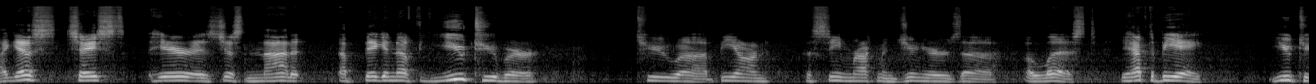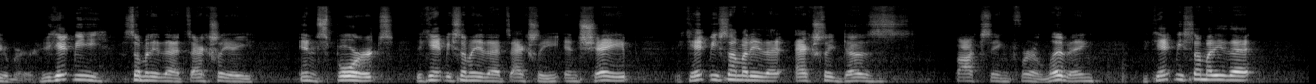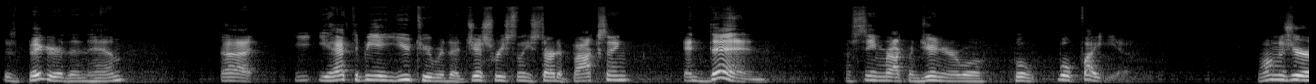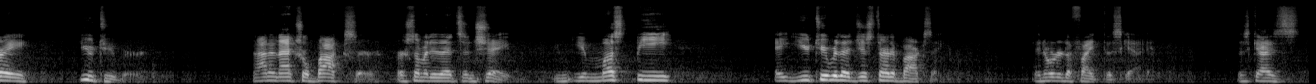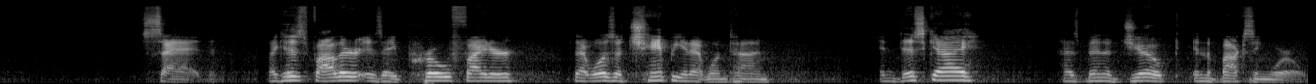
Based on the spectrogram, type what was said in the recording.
I guess Chase here is just not a, a big enough YouTuber to uh, be on Hasim Rahman Jr.'s uh, a list. You have to be a YouTuber. You can't be somebody that's actually a, in sports. You can't be somebody that's actually in shape. You can't be somebody that actually does boxing for a living. You can't be somebody that is bigger than him. Uh, you, have to be a YouTuber that just recently started boxing, and then Hasim Rahman Jr. will will will fight you. As long as you're a YouTuber, not an actual boxer or somebody that's in shape. You, you must be a YouTuber that just started boxing in order to fight this guy. This guy's sad. Like his father is a pro fighter that was a champion at one time. And this guy has been a joke in the boxing world.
